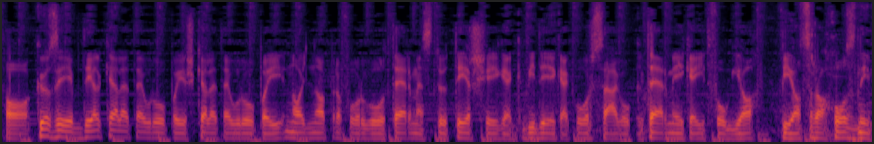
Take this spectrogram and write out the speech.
a közép, dél-kelet-európai és kelet-európai nagy napraforgó termesztő térségek, vidékek, országok termékeit fogja piacra hozni.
